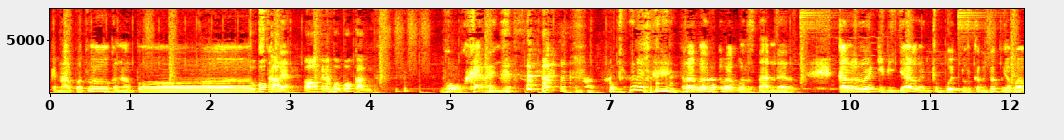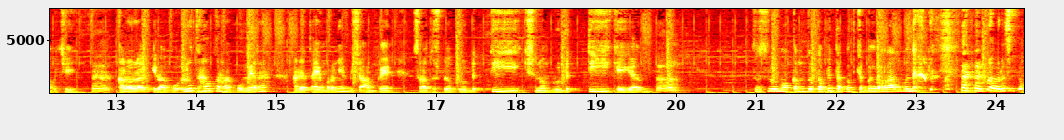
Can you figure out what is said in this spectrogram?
Knalpot lu knalpot bobokan standar. oh keren bobokan Bukan anjir. Knalpot lu knalpot standar. Kalau lu lagi di jalan kebut lu kentut nggak apa-apa cuy. Hmm. Kalau lagi lampu, lu tahu kan lampu merah ada timernya bisa sampai 120 detik, 90 detik kayak kan. Terus lu mau kentut tapi takut kedengeran lu harus lu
